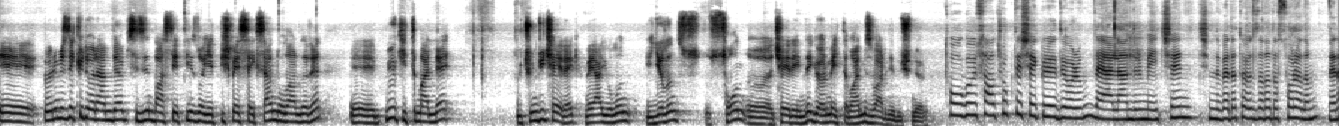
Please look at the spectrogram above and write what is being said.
E, önümüzdeki dönemde sizin bahsettiğiniz o 75-80 dolarları e, büyük ihtimalle üçüncü çeyrek veya yolun yılın son e, çeyreğinde görme ihtimalimiz var diye düşünüyorum. Tolga Uysal çok teşekkür ediyorum değerlendirme için. Şimdi Vedat Özdal'a da soralım. Neden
